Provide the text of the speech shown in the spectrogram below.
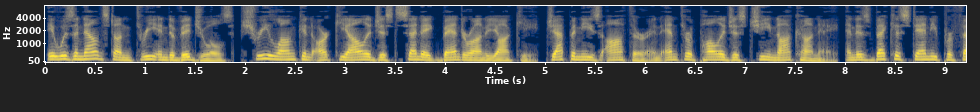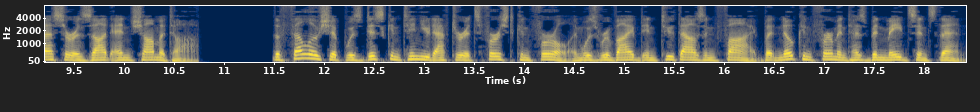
It was announced on three individuals, Sri Lankan archaeologist Senake Bandaranayake, Japanese author and anthropologist Chie Nakane, and Uzbekistani professor Azad N. Shamatov. The fellowship was discontinued after its first conferral and was revived in 2005 but no conferment has been made since then.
